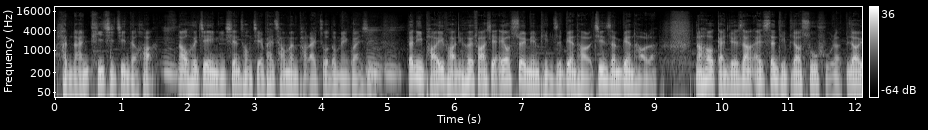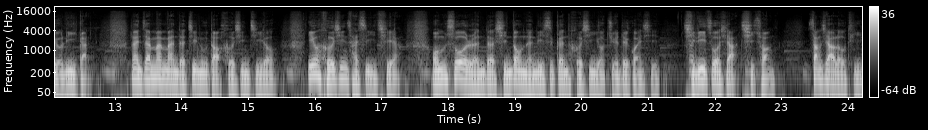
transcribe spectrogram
很难提起劲的话，嗯，那我会建议你先从节拍超慢跑来做都没关系。嗯嗯，等你跑一跑，你会发现，哎呦，睡眠品质变好了，精神变好了，然后感觉上，哎，身体比较舒服了，比较有力感。那你再慢慢的进入到核心肌肉，因为核心才是一切啊。我们所有人的行动能力是跟核心有绝对关系。起立、坐下、起床、上下楼梯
